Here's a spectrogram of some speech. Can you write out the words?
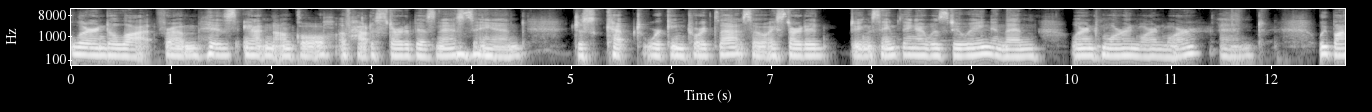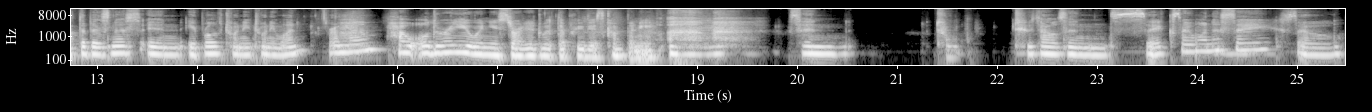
learned a lot from his aunt and uncle of how to start a business Mhm. and just kept working towards that. So I started doing the same thing I was doing and then learned more and more and more. And we bought the business in April of 2021 from them. How old were you when you started with the previous company? Um, it's in tw 2006, I want to say. So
